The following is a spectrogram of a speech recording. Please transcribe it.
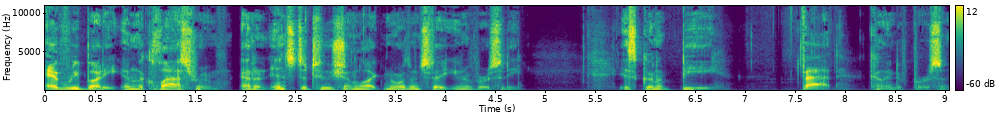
everybody in the classroom at an institution like Northern State University is going to be that kind of person.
